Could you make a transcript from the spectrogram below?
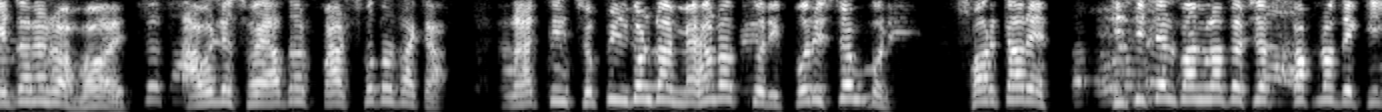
এই ধরনের হয় তাহলে ছয় হাজার পাঁচশত টাকা। রাত দিন চব্বিশ ঘণ্টা মেহনত করি পরিশ্রম করি। সরকারের ডিজিটাল বাংলাদেশের স্বপ্ন দেখি।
